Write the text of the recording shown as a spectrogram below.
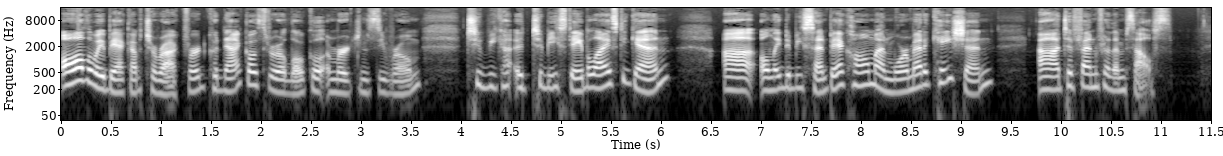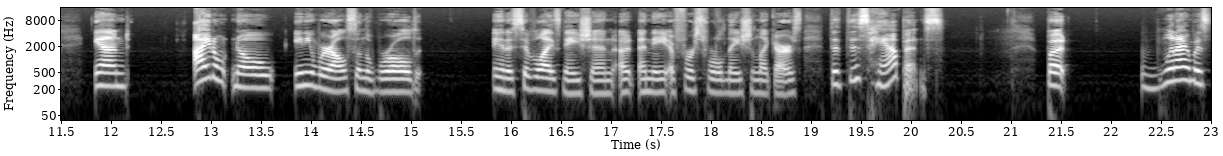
all the way back up to Rockford, could not go through a local emergency room to be, to be stabilized again. Uh, only to be sent back home on more medication uh, to fend for themselves. And I don't know anywhere else in the world, in a civilized nation, a, a, a first world nation like ours, that this happens. But when I was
